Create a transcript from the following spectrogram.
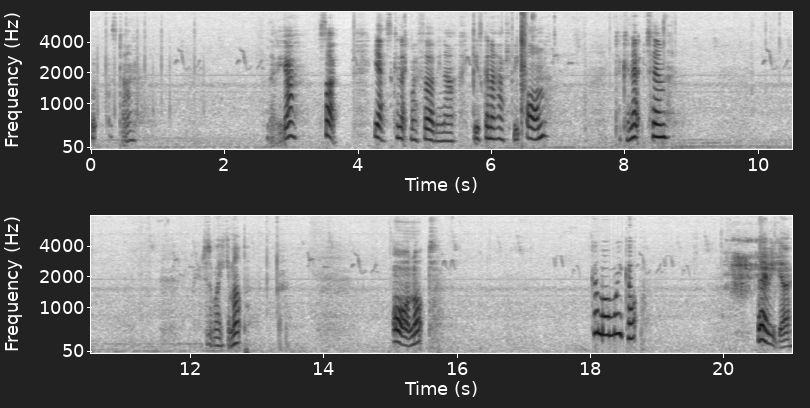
Whoops, down. There we go. So, yes, connect my Furby now. He's going to have to be on to connect him. Just wake him up. Or not. Come on, wake up. There we go.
